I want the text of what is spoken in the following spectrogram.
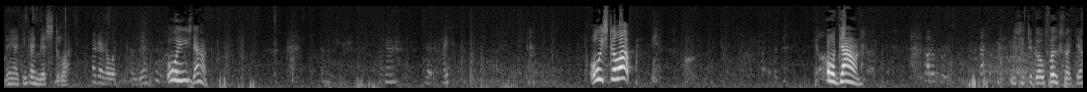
Dang, I think I missed a lot. I don't know what I'm doing. Oh, he's down. Okay. Hike. Oh, he's still up. Oh, down. Got it first. That's a Easy to go first right there.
